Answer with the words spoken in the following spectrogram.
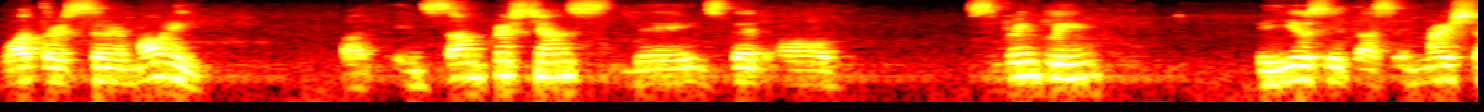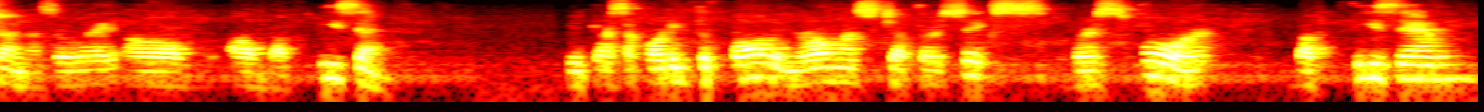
water ceremony. But in some Christians, they instead of sprinkling, they use it as immersion as a way of, of baptism. Because according to Paul in Romans chapter 6, verse 4, baptism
